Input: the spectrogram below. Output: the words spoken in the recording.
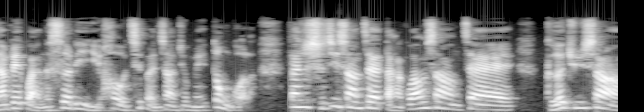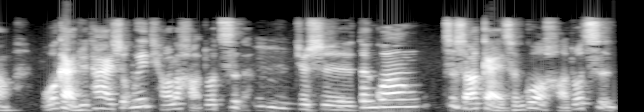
南北馆的设立以后，基本上就没动过了，但是实际上在打光上，在格局上，我感觉它还是微调了好多次的，嗯，就是灯光至少改成过好多次。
